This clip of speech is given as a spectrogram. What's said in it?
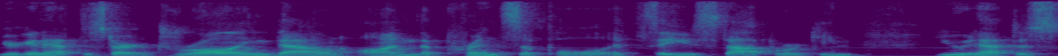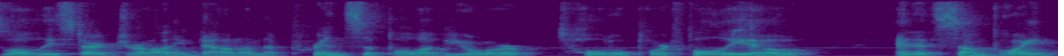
you're going to have to start drawing down on the principal. If, say, you stopped working, you would have to slowly start drawing down on the principal of your total portfolio. And at some point,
